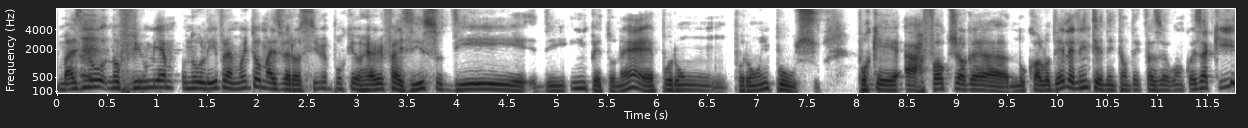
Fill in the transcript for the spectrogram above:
Mas no, no filme, é- no livro é muito mais verossímil porque o Harry faz isso de, de ímpeto, né? É por um, por um impulso. Porque a Fox joga no colo dele, ele entende, então tem que fazer alguma coisa aqui,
